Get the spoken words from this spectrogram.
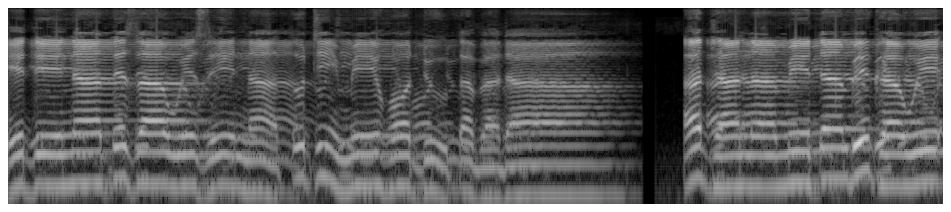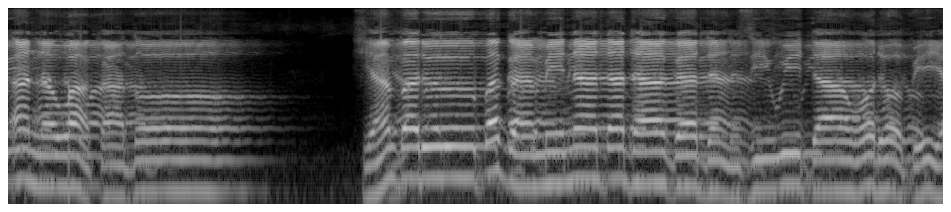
ဣတိနာသစ္စာဝေစေနသုတိမေဟောတုတပ္ပဒာ အဋ္ဌာနာမေတံဘိခဝေအနဝကာတောယံပရုပက္ကမေနတထာဂတံဇီဝိတာဝေါဒောပိယ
